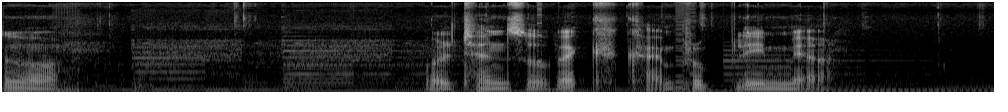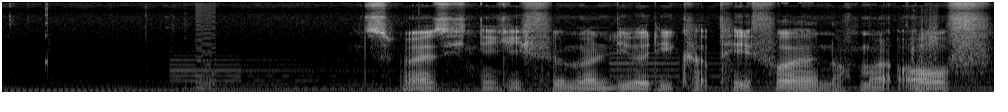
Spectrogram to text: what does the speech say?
So. Voltenso weg, kein Problem mehr. Jetzt weiß ich nicht, ich fülle mal lieber die KP vorher nochmal auf.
